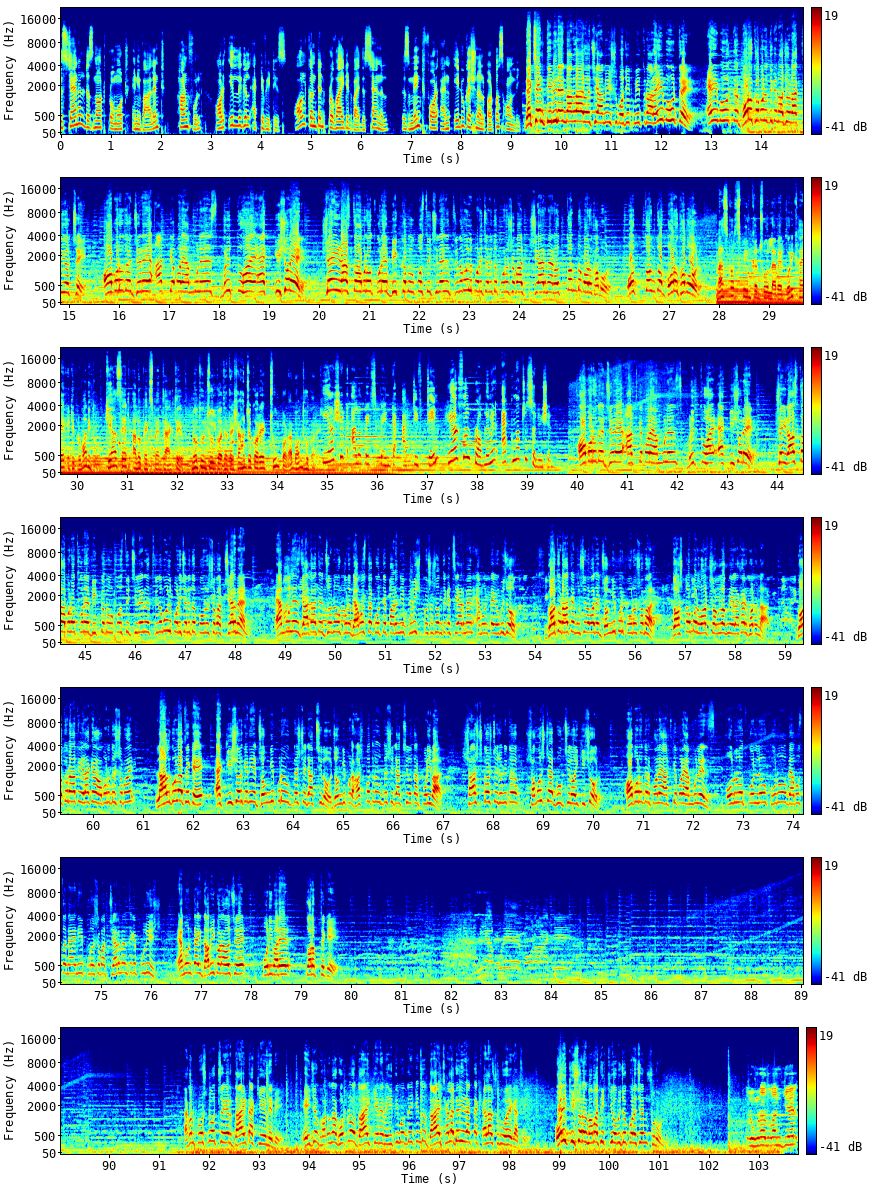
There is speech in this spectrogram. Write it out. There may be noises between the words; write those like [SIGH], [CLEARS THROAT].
This channel does not promote any violent, harmful, or illegal activities. All content provided by this channel is meant for an educational purpose only. দেখছেন TV nine Bangla রয়েছে আমি শুভজিৎ মিত্র আর এই মুহূর্তের এই মুহূর্তের বড় খবরের দিকে নজর রাখতে হচ্ছে অবরোধের জেরে আটকে পড়ে অ্যাম্বুলেন্স মৃত্যু হয় এক কিশোরের সেই রাস্তা অবরোধ করে বিক্ষোভে উপস্থিত ছিলেন তৃণমূল পরিচালিত পৌরসভার চেয়ারম্যান অত্যন্ত বড় খবর অত্যন্ত বড় খবর ম্যাসকট স্পিন কন্ট্রোল ল্যাবের পরীক্ষায় এটি প্রমাণিত। Keya Seth alopex penta active. নতুন চুল গজাতে সাহায্য করে চুল পড়া বন্ধ করে। কেয়াশেড আলোপেক্স পেনটা অ্যাক্টিভ টেন হেয়ার ফল প্রবলেমের একমাত্র সলিউশন। অবরোধের জেরে আটকে পড়ে অ্যাম্বুলেন্স মৃত্যু হয় এক কিশোরের। সেই রাস্তা অবরোধ করে বিক্ষোভে উপস্থিত ছিলেন তৃণমূল পরিচালিত পৌরসভার চেয়ারম্যান। অ্যাম্বুলেন্স যাতায়াতের জন্য কোনো ব্যবস্থা করতে পারেনি পুলিশ প্রশাসন থেকে চেয়ারম্যান এমনটাই অভিযোগ। গত রাতে মুর্শিদাবাদের জঙ্গিপুর পৌরসভার দশ নম্বর ওয়ার্ড সংলগ্ন এলাকার ঘটনা। গত রাতে এলাকায় অবরোধের সময় লালগোলা থেকে এক কিশোরকে নিয়ে জঙ্গিপুরের উদ্দেশ্যে যাচ্ছিল, জঙ্গিপুর হাসপাতালের উদ্দেশ্যে যাচ্ছিল তার পরিবার। শ্বাসকষ্টজনিত সমস্যায় ভুগছিল ওই কিশোর। অবরোধের ফলে আটকে পড়ে অ্যাম্বুলেন্স। অনুরোধ করলেও কোনো ব্যবস্থা নেয়নি পুরসভার চেয়ারম্যান থেকে পুলিশ। এমনটাই দাবি করা হয়েছে পরিবারের তরফ থেকে। এখন প্রশ্ন হচ্ছে, এর দায়টা কে নেবে? এই যে ঘটনা ঘটলো, দায় কে নেবে? ইতিমধ্যেই কিন্তু দায় ঠেলাঠেলির একটা খেলা শুরু হয়ে গেছে। ওই কিশোরের মামা ঠিক কি অভিযোগ করেছেন? শুনুন। রঘুনাথগঞ্জের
